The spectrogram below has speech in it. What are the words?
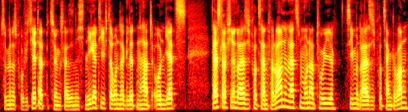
zumindest profitiert hat, beziehungsweise nicht negativ darunter gelitten hat. Und jetzt Tesla 34% verloren im letzten Monat, TUI 37% gewonnen.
